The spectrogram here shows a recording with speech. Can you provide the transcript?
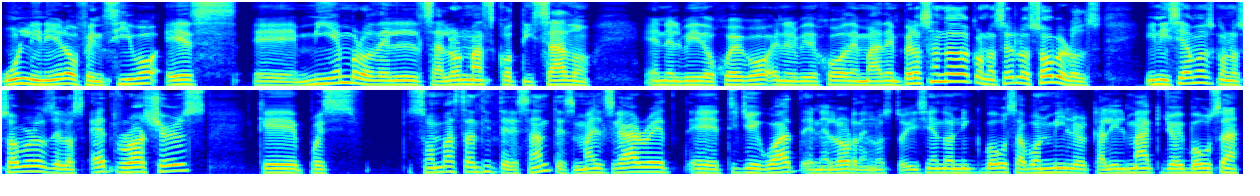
un liniero ofensivo es eh, miembro del salón más cotizado en el videojuego, en el videojuego de Madden. Pero se han dado a conocer los overalls. Iniciamos con los overalls de los Ed Rushers, que pues son bastante interesantes. Miles Garrett, eh, TJ Watt, en el orden lo estoy diciendo, Nick Bosa, Von Miller, Khalil Mack, Joy Bosa,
